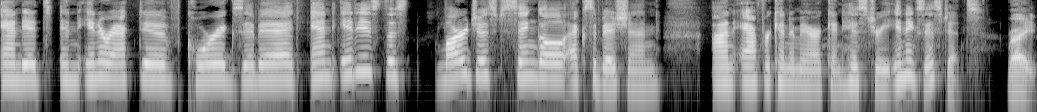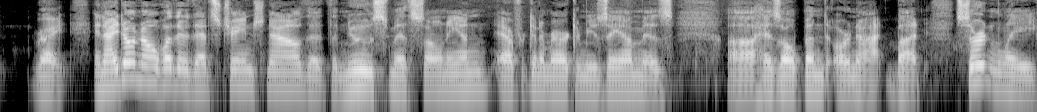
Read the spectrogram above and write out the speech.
and it's an interactive core exhibit and it is the largest single exhibition on African American history in existence. Right. Right. And I don't know whether that's changed now that the new Smithsonian African American Museum is uh, has opened or not, but certainly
